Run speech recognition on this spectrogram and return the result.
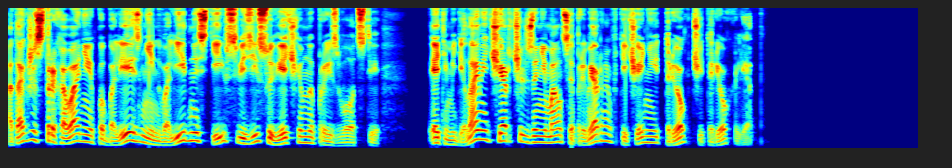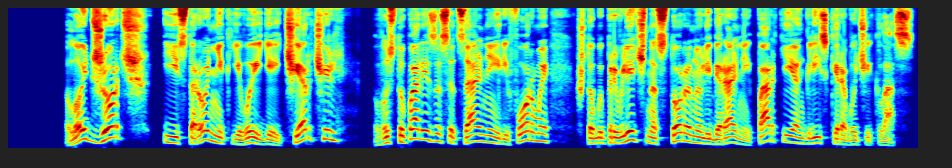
а также страхование по болезни, инвалидности и в связи с увечьем на производстве. Этими делами Черчилль занимался примерно в течение трех-четырех лет. Ллойд Джордж и сторонник его идей Черчилль выступали за социальные реформы, чтобы привлечь на сторону либеральной партии английский рабочий класс.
